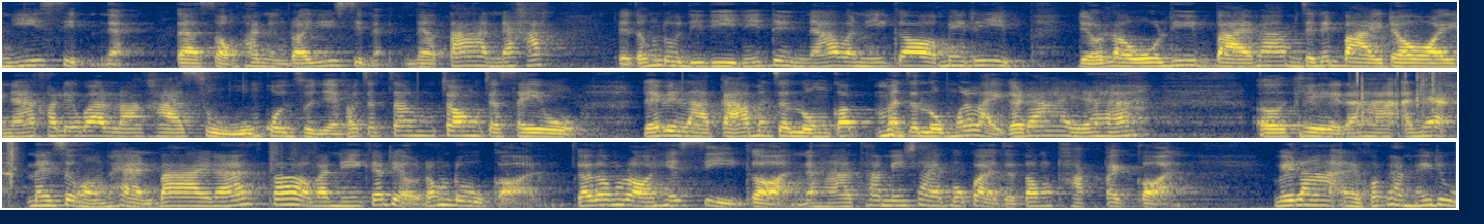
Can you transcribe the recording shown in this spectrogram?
2,020เนี่ยแต่2,120เนี่ยแนวต้านนะคะ เดี๋ยวต้องดูดีๆนิดนึงนะ วันนี้ก็ไม่รีบ เดี๋ยวเรารีบบายมากมันจะได้บายดอยนะเขาเรียกว่าราคาสูงคนส่วนใหญ่เขาจะจ้องจ้องจะเซลและเวลากราฟมันจะลงก็มันจะลงเมื่อไหร่ก็ได้นะคะโอเคนะคะ อันเนี้ยในส่วนของแผนบายนะ ก็วันนี้ก็เดี๋ยวต้องดูก่อน ก็ต้องรอ H4 ก่อนนะคะ ถ้าไม่ใช่ปุ๊บก็อาจจะต้องพักไปก่อน เวลาอะไรเขาทำให้ดู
